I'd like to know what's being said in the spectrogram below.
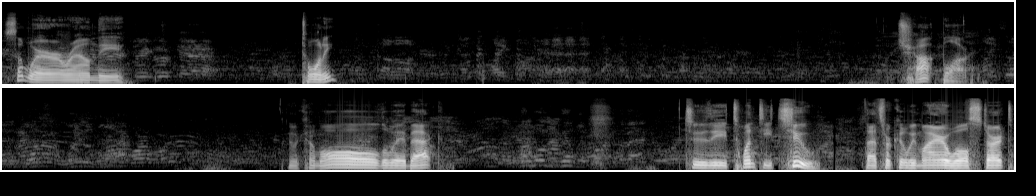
somewhere around the 20. Chop block. Going to come all the way back to the 22. That's where Kobe Meyer will start.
